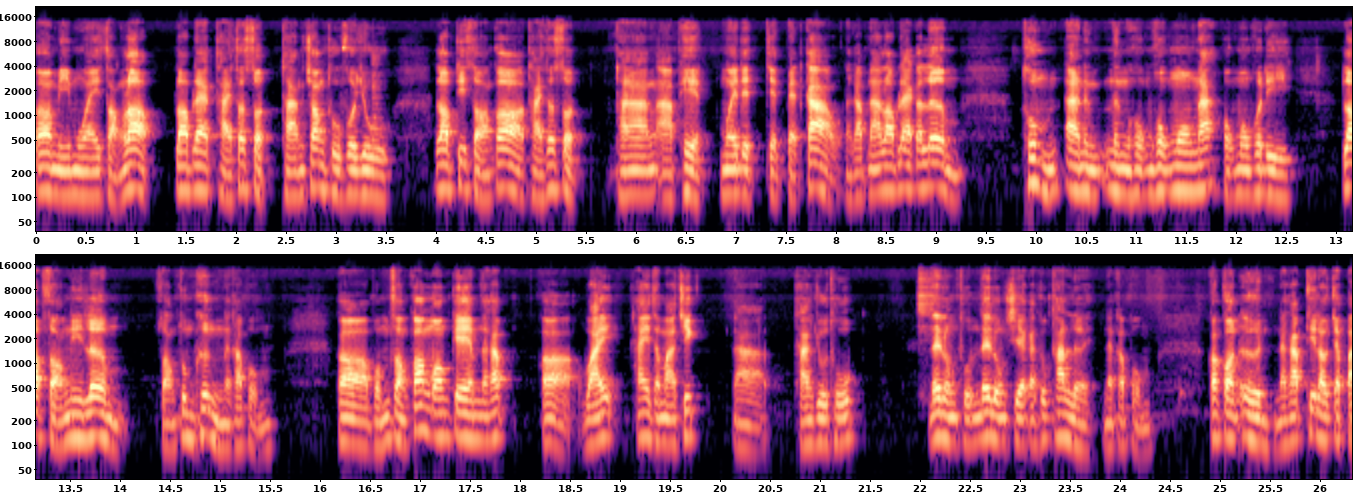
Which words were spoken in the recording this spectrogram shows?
ก็มีมวย 2 รอบ รอบแรกถ่ายทอดสดทางช่อง2 for you รอบที่ 2 ก็ถ่ายทอดสดทางอาเพจมวยเด็ด 789 นะครับนะรอบแรกก็เริ่มทุ่มอ่าหนึ่งหนึ่งหกหกโมงนะหกโมงพอดี รอบ2นี่เริ่ม2ทุ่มครึ่งนะครับผม ก็ผมส่องกล้องมองเกมนะครับ ก็ไว้ให้สมาชิกอ่าทาง YouTube ได้ลงทุนได้ลงเชียร์กันทุกท่านเลยนะครับผม ก็ก่อนอื่นนะครับที่เราจะไป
